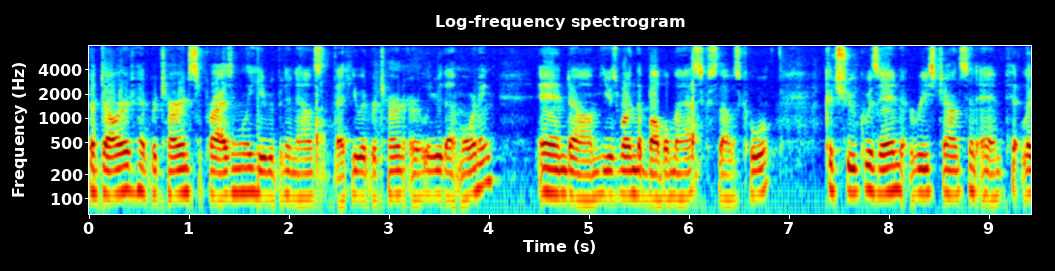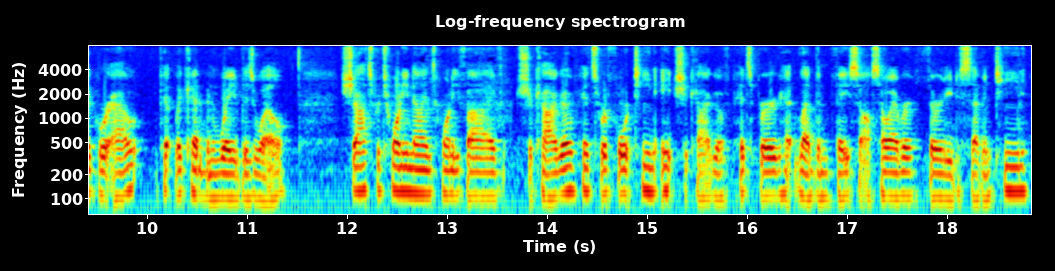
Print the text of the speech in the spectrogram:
Bedard had returned. Surprisingly, he had been announced that he would return earlier that morning, and um, he was wearing the bubble mask, so that was cool. Katchouk was in, Reese Johnson and Pitlick were out. Pitlick had been waived as well. Shots were 29-25 Chicago. Hits were 14-8 Chicago. Pittsburgh had led them face-offs, however, 30-17.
